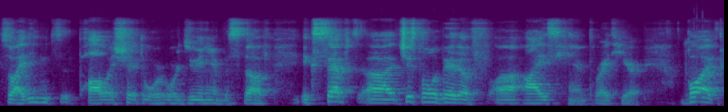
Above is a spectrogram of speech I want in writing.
So I didn't polish it or, or do any of the stuff, except uh, just a little bit of uh, ice hint right here. But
